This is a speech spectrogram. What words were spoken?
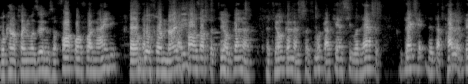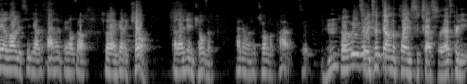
What kind of plane was It it? was a Fox 0490. Focke-Wulf I 190. called up the tail gunner. The tail gunner says, Look, I can't see what happened. Did, that get, did the pilot bail out? He said, Yeah, the pilot bailed out. So I got to kill. But I didn't kill them. I didn't want to kill the pilot. See? Mhm. So we. So he took down the plane successfully. That's pretty,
